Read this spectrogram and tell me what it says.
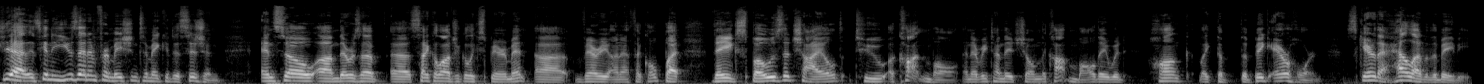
Yeah, it's going to use that information to make a decision. And so um, there was a, a psychological experiment, uh, very unethical, but they exposed a child to a cotton ball, and every time they'd show them the cotton ball, they would honk like the, the big air horn, scare the hell out of the baby.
